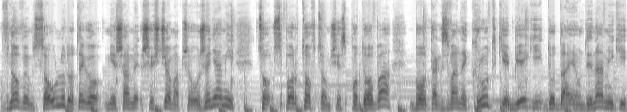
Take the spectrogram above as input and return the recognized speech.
W nowym Soulu do tego mieszamy sześcioma przełożeniami, co sportowcom się spodoba, bo tak zwane krótkie biegi dodają dynamiki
